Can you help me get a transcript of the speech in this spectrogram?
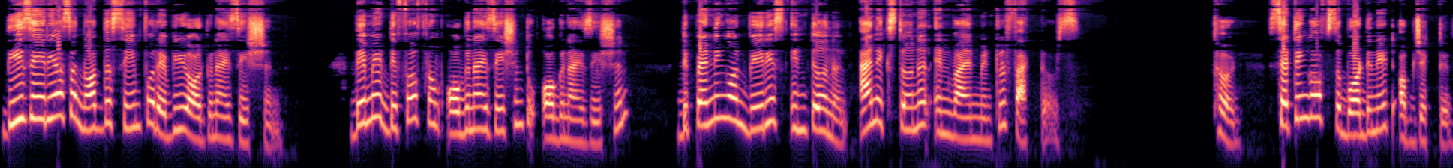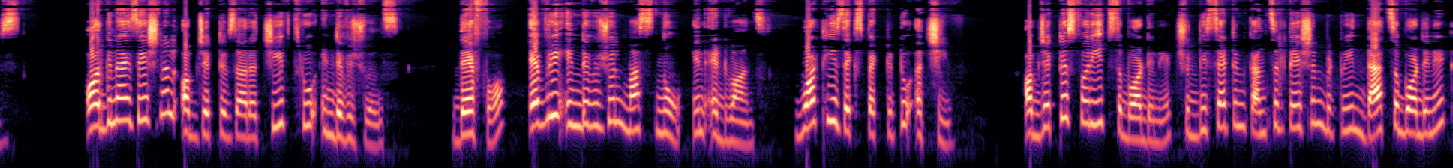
These areas are not the same for every organization. They may differ from organization to organization depending on various internal and external environmental factors. Third, setting of subordinate objectives. Organizational objectives are achieved through individuals. Therefore, every individual must know in advance what he is expected to achieve. Objectives for each subordinate should be set in consultation between that subordinate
